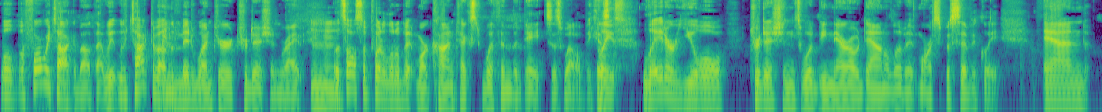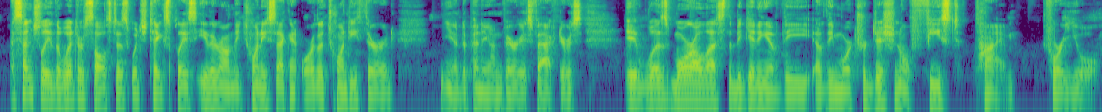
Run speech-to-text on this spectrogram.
Well, before we talk about that, we, we've talked about the midwinter tradition, right? Mm-hmm. Let's also put a little bit more context within the dates as well, because Please. later Yule traditions would be narrowed down a little bit more specifically. And essentially, the winter solstice, which takes place either on the 22nd or the 23rd, you know, depending on various factors, it was more or less the beginning of the of the more traditional feast time for Yule.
